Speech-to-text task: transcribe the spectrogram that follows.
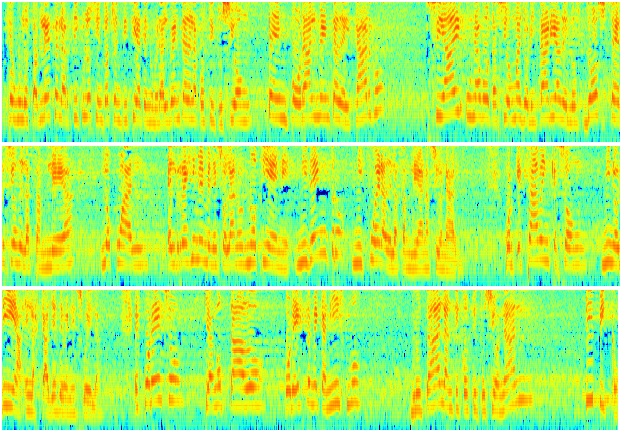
según lo establece el artículo 187, numeral 20 de la Constitución, temporalmente del cargo, si hay una votación mayoritaria de los dos tercios de la Asamblea, lo cual el régimen venezolano no tiene ni dentro ni fuera de la Asamblea Nacional porque saben que son minoría en las calles de Venezuela. Es por eso que han optado por este mecanismo brutal, anticonstitucional, típico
